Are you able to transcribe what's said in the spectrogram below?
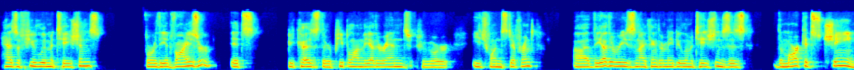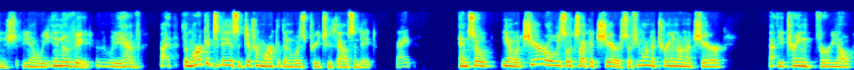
has a few limitations for the advisor it's because there are people on the other end who are each one's different uh, the other reason I think there may be limitations is the markets change. You know, we innovate. We have uh, the market today is a different market than was pre 2008. Right. And so, you know, a chair always looks like a chair. So if you want to train on a chair, uh, you train for, you know,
